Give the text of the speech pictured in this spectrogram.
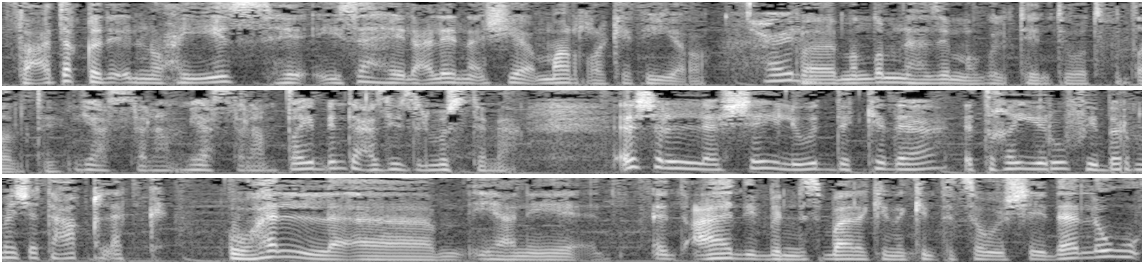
فأعتقد إنه حيسهل علينا أشياء مرة كثيرة. حلو. فمن ضمنها زي ما قلتي أنت وتفضلتي. يا سلام يا سلام. طيب أنت عزيزي المستمع إيش الشيء اللي ودك كذا تغيره في برمجة عقلك وهل يعني عادي بالنسبة لك إنك أنت تسوي الشيء ده لو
